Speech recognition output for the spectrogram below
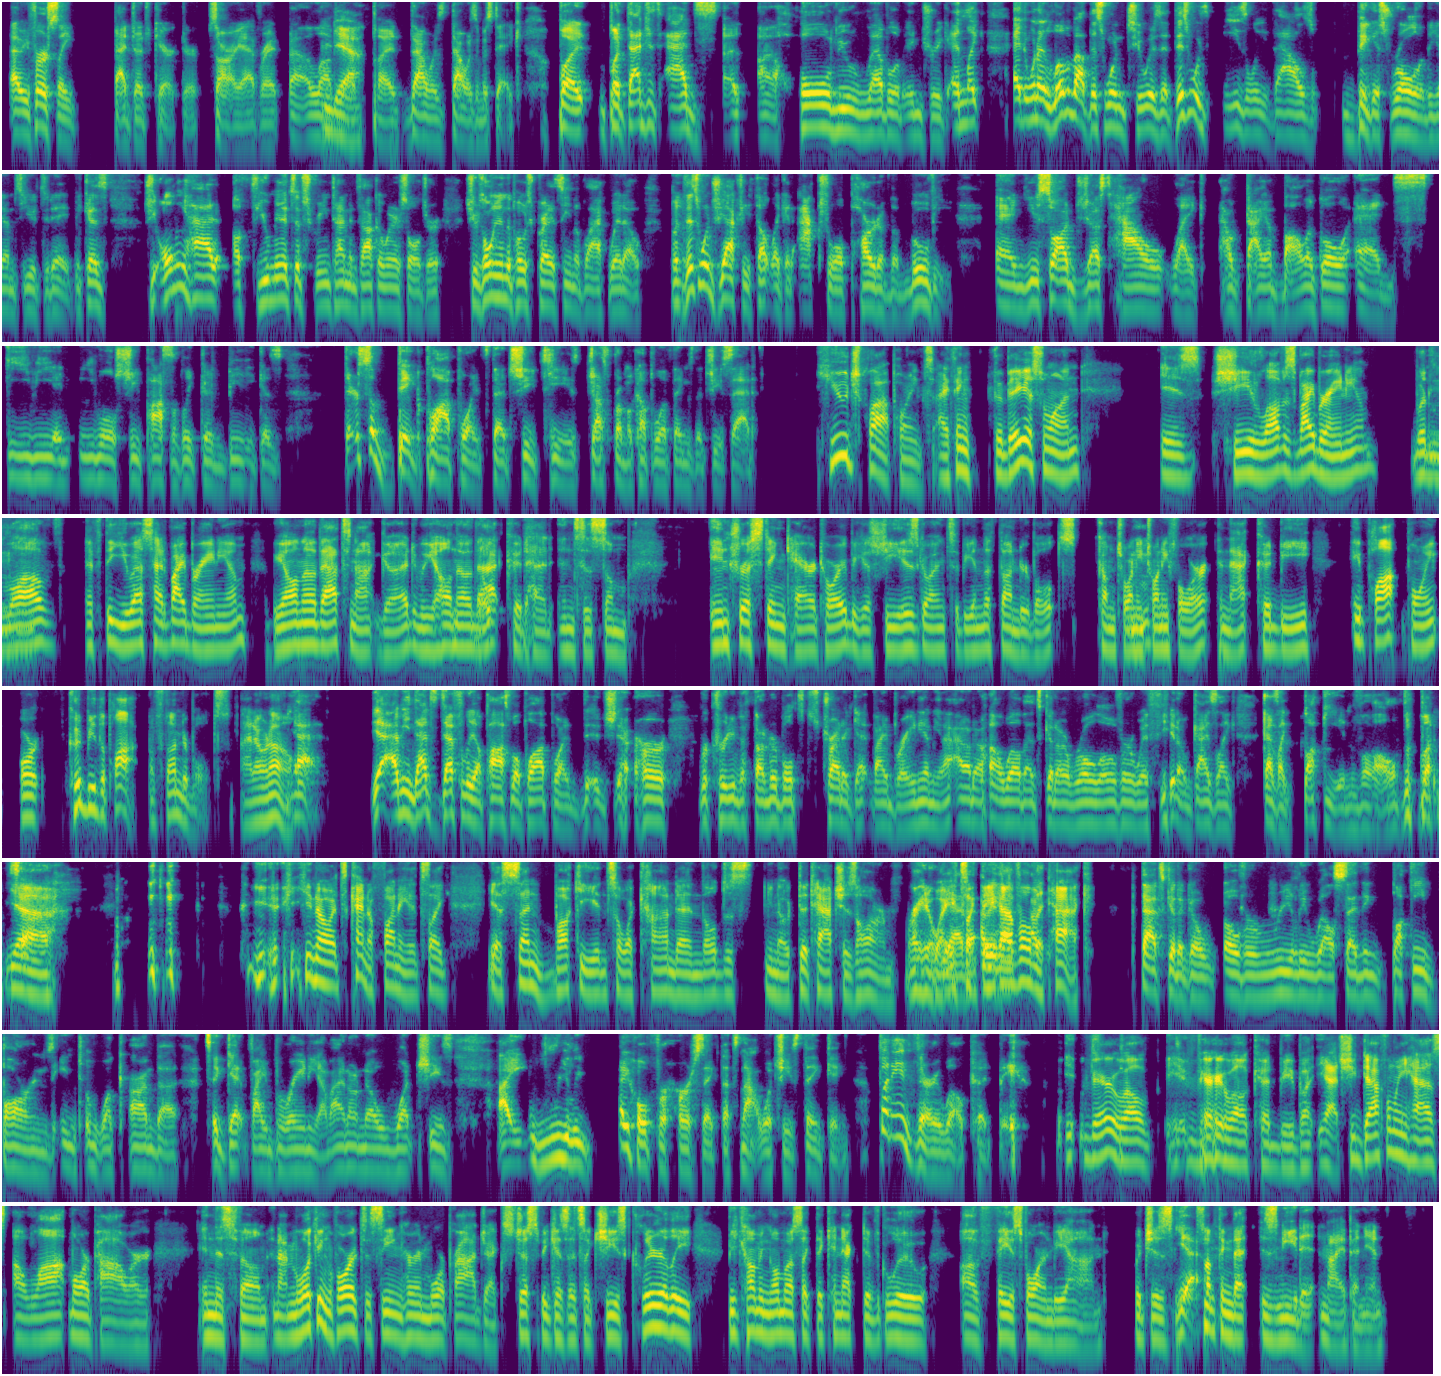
I mean, firstly, bad judge character. Sorry, Everett. I love Yeah. but that was that was a mistake. But but that just adds a, a whole new level of intrigue. And like, and what I love about this one too is that this was easily Val's biggest role in the MCU today because she only had a few minutes of screen time in Falcon Winter Soldier. She was only in the post credit scene of Black Widow, but this one she actually felt like an actual part of the movie. And you saw just how like how diabolical and skeevy and evil she possibly could be because there's some big plot points that she teased just from a couple of things that she said. Huge plot points. I think the biggest one is she loves vibranium would Mhm. love if the us had vibranium. We all know that's not good. We all know Nope. that could head into some interesting territory because she is going to be in the thunderbolts come 2024 and that could be a plot point or could be the plot of thunderbolts i don't know Yeah. Yeah, I mean that's definitely a possible plot point. Her recruiting the Thunderbolts to try to get vibranium. I mean, I don't know how well that's gonna roll over with you know guys like guys like Bucky involved, but uh, yeah you, you know it's kind of funny it's like yeah send bucky into wakanda and they'll just you know detach his arm right away Yeah, it's like I they mean, have all I the tech that's gonna go over really well. Sending Bucky Barnes into Wakanda to get vibranium. I don't know what she's. I really. I hope for her sake that's not what she's thinking, but it very well could be. it very well it very well could be but yeah she definitely has a lot more power in this film and i'm looking forward to seeing her in more projects just because it's like she's clearly becoming almost like the connective glue of phase four and beyond which is Yeah. something that is needed in my opinion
